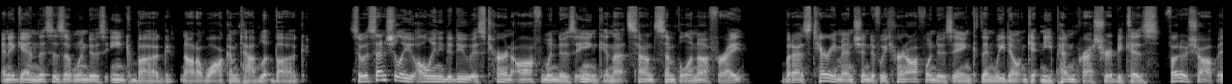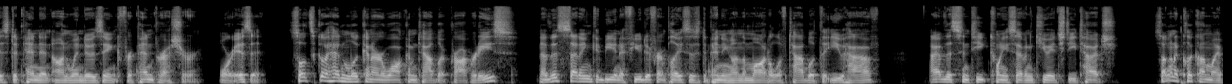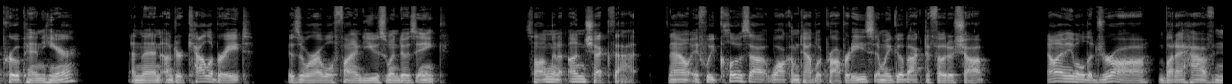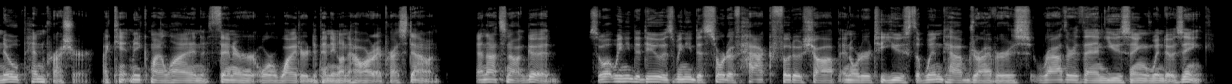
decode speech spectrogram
And again, this is a Windows Ink bug, not a Wacom tablet bug. So essentially, all we need to do is turn off Windows Ink, and that sounds simple enough, right? But as Terry mentioned, if we turn off Windows Ink, then we don't get any pen pressure because Photoshop is dependent on Windows Ink for pen pressure. Or is it? So let's go ahead and look in our Wacom tablet properties. Now this setting could be in a few different places depending on the model of tablet that you have. I have the Cintiq 27 QHD Touch, so I'm going to click on my Pro Pen here, and then under Calibrate is where I will find Use Windows Ink. So I'm going to uncheck that. Now if we close out Wacom tablet properties and we go back to Photoshop, now I'm able to draw, but I have no pen pressure. I can't make my line thinner or wider depending on how hard I press down. And that's not good. So what we need to do is we need to sort of hack Photoshop in order to use the WinTab drivers rather than using Windows Ink.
